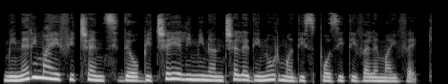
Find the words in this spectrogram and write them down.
Minerii mai eficienți de obicei elimină în cele din urmă dispozitivele mai vechi.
